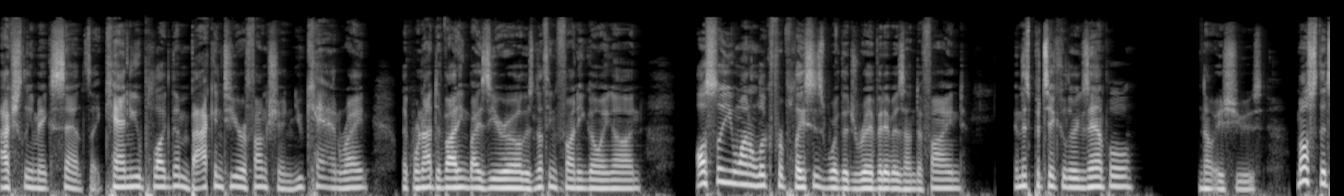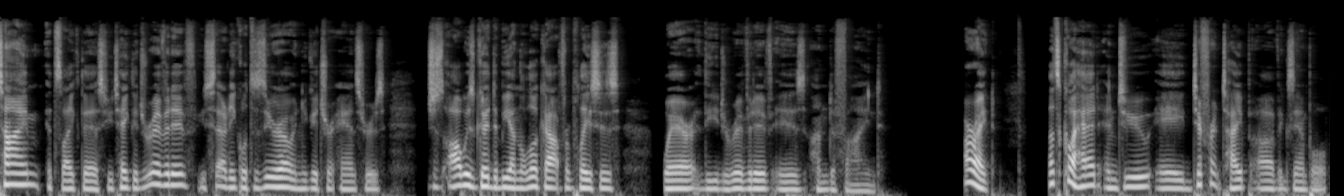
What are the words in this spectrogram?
actually make sense. Like, can you plug them back into your function? You can, right? Like, we're not dividing by 0. There's nothing funny going on. Also, you want to look for places where the derivative is undefined. In this particular example, no issues. Most of the time, it's like this. You take the derivative, you set it equal to 0, and you get your answers. It's just always good to be on the lookout for places where the derivative is undefined. All right, let's go ahead and do a different type of example.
